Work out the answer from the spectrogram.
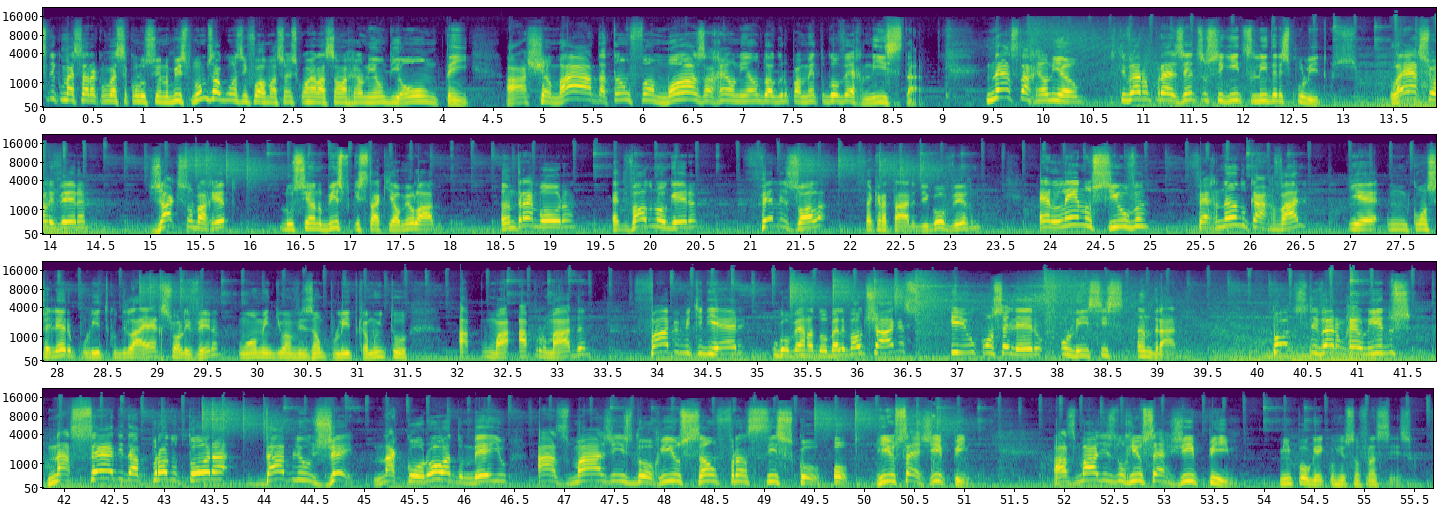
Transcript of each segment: Antes de começar a conversa com o Luciano Bispo, vamos algumas informações com relação à reunião de ontem. A chamada tão famosa reunião do agrupamento governista. Nesta reunião, estiveram presentes os seguintes líderes políticos: Lécio Oliveira, Jackson Barreto, Luciano Bispo, que está aqui ao meu lado, André Moura, Edvaldo Nogueira, Felizola, secretário de governo, Heleno Silva, Fernando Carvalho, que é um conselheiro político de Laércio Oliveira, um homem de uma visão política muito aprumada, Fábio Mitidieri, o governador Belivaldo Chagas e o conselheiro Ulisses Andrade. Todos estiveram reunidos na sede da produtora WG, na Coroa do Meio, às margens do Rio São Francisco, ou Rio Sergipe. As margens do Rio Sergipe. Me empolguei com o Rio São Francisco.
